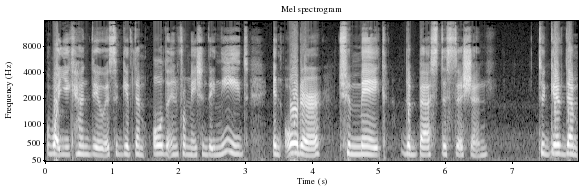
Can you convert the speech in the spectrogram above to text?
what you can do is to give them all the information they need in order to make the best decision, to give them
